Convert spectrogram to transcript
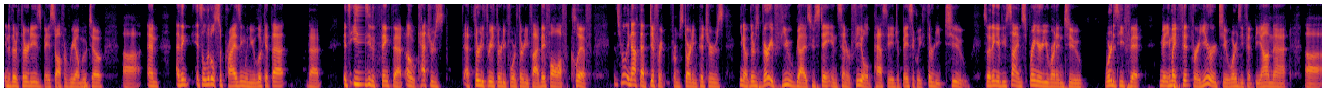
into their 30s based off of Realmuto. Uh, and I think it's a little surprising when you look at that, that it's easy to think that, oh, catchers at 33, 34, 35, they fall off a cliff. It's really not that different from starting pitchers. You know, there's very few guys who stay in center field past the age of basically 32. So I think if you sign Springer, you run into where does he fit? I mean, he might fit for a year or two. Where does he fit beyond that? Uh,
